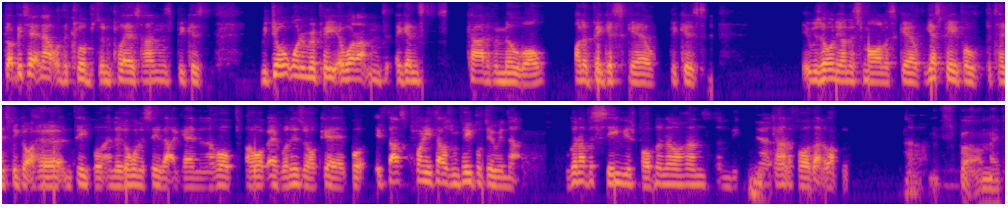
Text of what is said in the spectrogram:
Got to be taken out of the clubs and players' hands because we don't want to repeat what happened against Cardiff and Millwall on a bigger scale because it was only on a smaller scale. Yes, people potentially got hurt and people, and I don't want to see that again. And I hope I hope everyone is okay. But if that's twenty thousand people doing that, we're gonna have a serious problem in our hands, and we, Yeah. can't afford that to happen. Spot on, mate.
